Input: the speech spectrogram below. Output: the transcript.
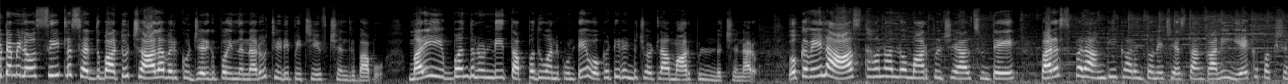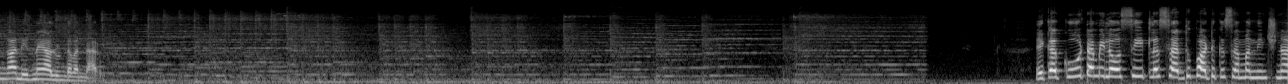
కూటమిలో సీట్ల సర్దుబాటు చాలా వరకు జరిగిపోయిందన్నారు టీడీపీ చీఫ్ చంద్రబాబు. మరీ ఇబ్బందులుండి తప్పదు అనుకుంటే ఒకటి రెండు చోట్ల మార్పులుండొచ్చన్నారు ఒకవేళ ఆ స్థానాల్లో మార్పులు చేయాల్సి ఉంటే పరస్పర అంగీకారంతోనే చేస్తాం కానీ ఏకపక్షంగా నిర్ణయాలుండవన్నారు. ఇక కూటమిలో సీట్ల సర్దుబాటుకు సంబంధించిన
